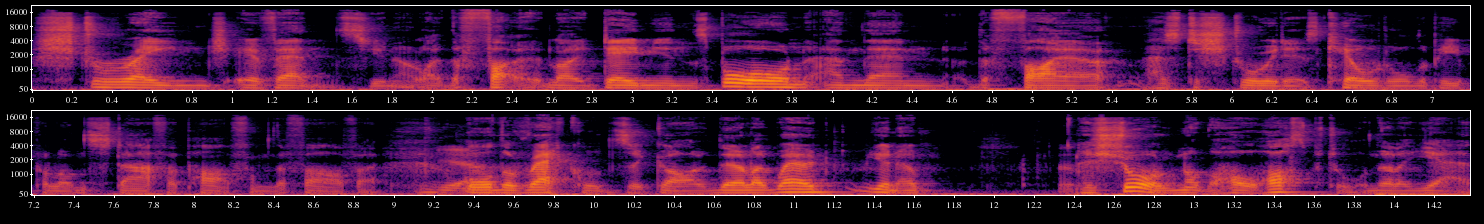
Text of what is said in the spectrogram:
strange events. You know, like the fi- like Damien's born, and then the fire has destroyed it. It's killed all the people on staff apart from the father. Yeah. All the records are gone. They're like, where you know, oh. sure, not the whole hospital. And they're like, yeah,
